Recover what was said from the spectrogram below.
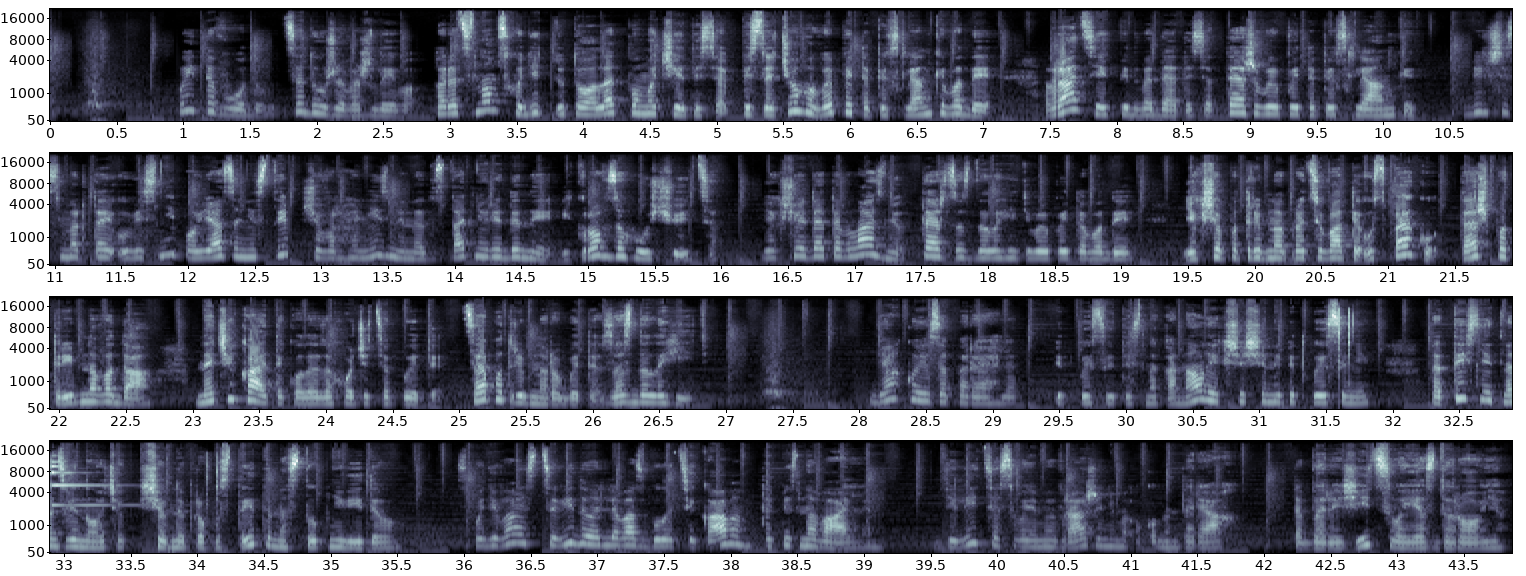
Пийте воду, це дуже важливо. Перед сном сходіть у туалет помочитися, після чого випийте півсклянки води. Вранці, як підведетеся, теж випийте півсклянки. Більшість смертей у вісні пов'язані з тим, що в організмі недостатньо рідини і кров загущується. Якщо йдете в лазню, теж заздалегідь випийте води. Якщо потрібно працювати у спеку, теж потрібна вода. Не чекайте, коли захочеться пити. Це потрібно робити заздалегідь. Дякую за перегляд. Підписуйтесь на канал, якщо ще не підписані, та тисніть на дзвіночок, щоб не пропустити наступні відео. Сподіваюсь, це відео для вас було цікавим та пізнавальним. Діліться своїми враженнями у коментарях та бережіть своє здоров'я.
